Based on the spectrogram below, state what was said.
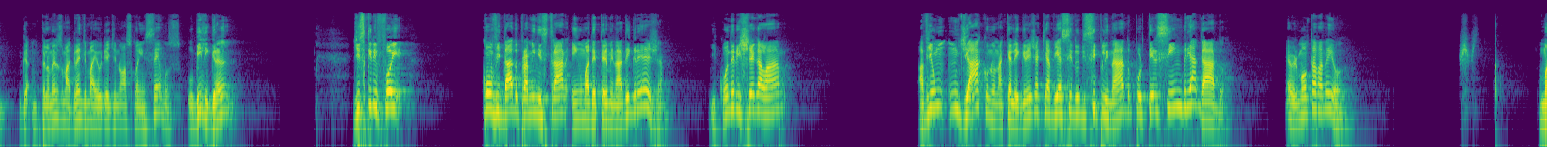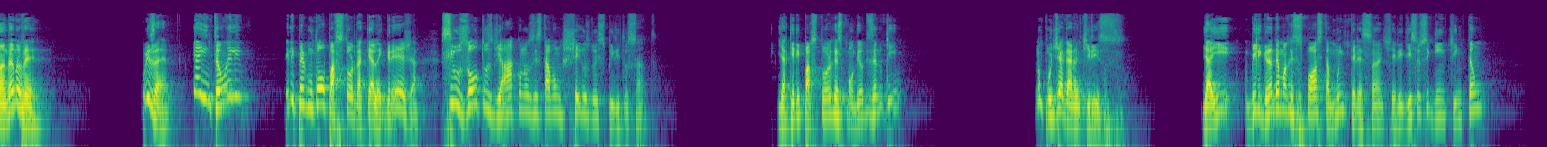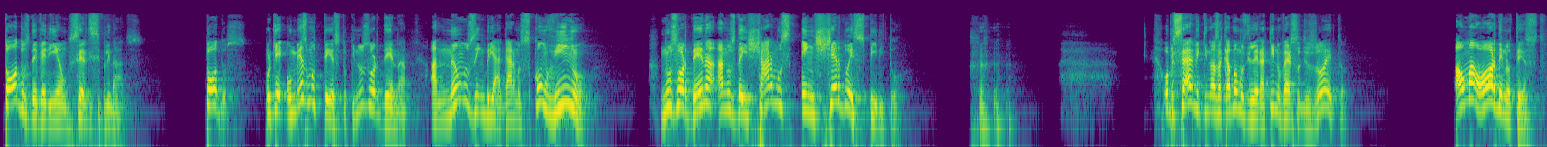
pelo menos uma grande maioria de nós conhecemos, o Billy Graham. Diz que ele foi convidado para ministrar em uma determinada igreja. E quando ele chega lá, havia um, um diácono naquela igreja que havia sido disciplinado por ter se embriagado. É, o irmão estava meio. mandando ver. Pois é. E aí então ele, ele perguntou ao pastor daquela igreja se os outros diáconos estavam cheios do Espírito Santo. E aquele pastor respondeu dizendo que não podia garantir isso. E aí, Billy Graham deu uma resposta muito interessante. Ele disse o seguinte: então, todos deveriam ser disciplinados. Todos. Porque o mesmo texto que nos ordena a não nos embriagarmos com vinho, nos ordena a nos deixarmos encher do espírito. Observe que nós acabamos de ler aqui no verso 18, há uma ordem no texto.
